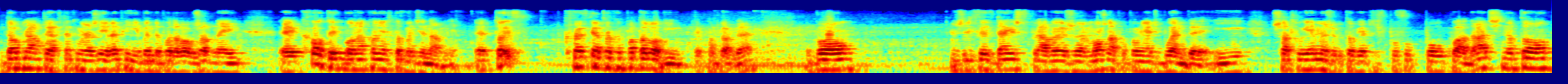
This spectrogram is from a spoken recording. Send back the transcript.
dobra, to ja w takim razie lepiej nie będę podawał żadnej e, kwoty, bo na koniec to będzie na mnie. E, to jest kwestia trochę patologii tak naprawdę, bo jeżeli sobie zdajesz sprawę, że można popełniać błędy i szacujemy, żeby to w jakiś sposób poukładać, no to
